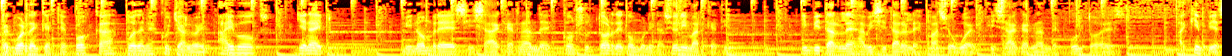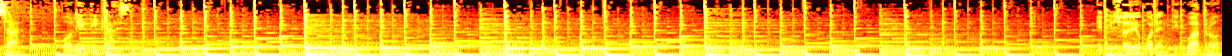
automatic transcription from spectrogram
Recuerden que este podcast pueden escucharlo en iVoox y en iTunes. Mi nombre es Isaac Hernández, consultor de comunicación y marketing invitarles a visitar el espacio web isaachernández.es. Aquí empieza Políticas. Episodio 44.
